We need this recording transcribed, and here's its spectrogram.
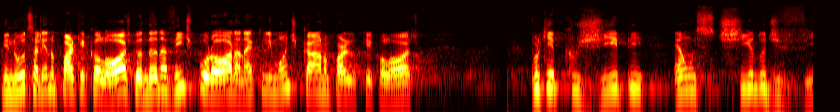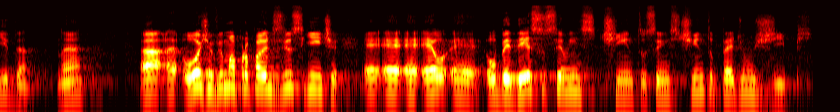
minutos ali no parque ecológico, andando a 20 por hora, né? Aquele monte de carro no parque ecológico. Por quê? Porque o Jeep é um estilo de vida, né? Ah, ah, hoje eu vi uma propaganda dizia o seguinte: é, é, é, é, obedeça o seu instinto, o seu instinto pede um Jeep.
